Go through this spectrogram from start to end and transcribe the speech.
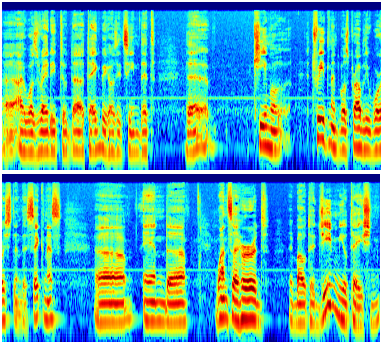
uh, I was ready to take because it seemed that the chemo treatment was probably worse than the sickness. and once I heard about a gene mutation,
